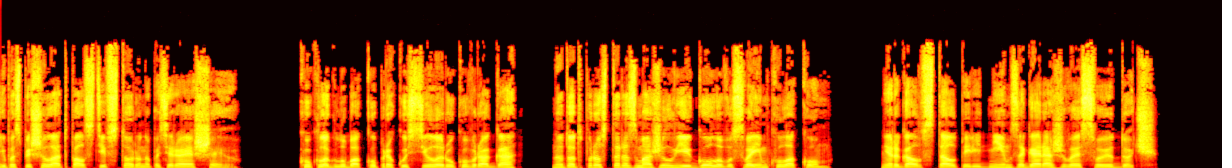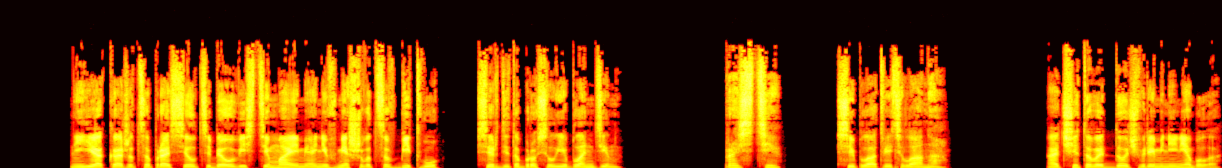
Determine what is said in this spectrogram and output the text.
и поспешила отползти в сторону, потирая шею. Кукла глубоко прокусила руку врага, но тот просто размажил ей голову своим кулаком. Нергал встал перед ним, загораживая свою дочь. «Я, кажется, просил тебя увести Майами, а не вмешиваться в битву», — сердито бросил ей блондин. «Прости», — сипло ответила она. Отчитывать дочь времени не было.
